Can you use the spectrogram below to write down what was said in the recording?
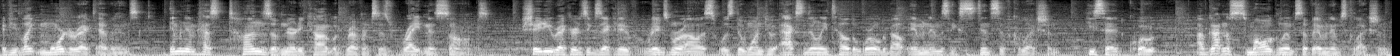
If you'd like more direct evidence, Eminem has tons of nerdy comic book references right in his songs. Shady Records executive Riggs Morales was the one to accidentally tell the world about Eminem's extensive collection. He said, quote, I've gotten a small glimpse of Eminem's collection,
